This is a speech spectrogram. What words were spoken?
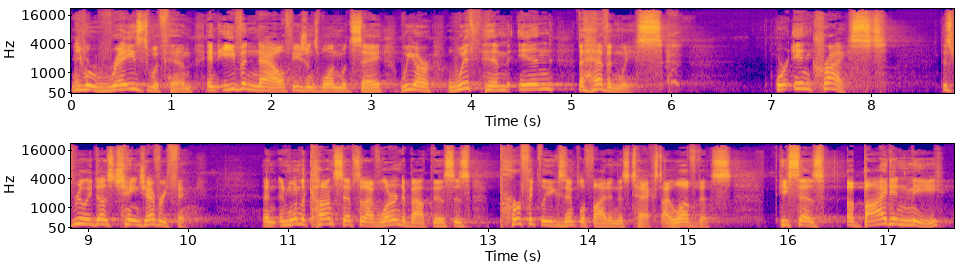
You were raised with him, and even now, Ephesians 1 would say, we are with him in the heavenlies. We're in Christ. This really does change everything. And, and one of the concepts that I've learned about this is perfectly exemplified in this text. I love this. He says, Abide in me,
